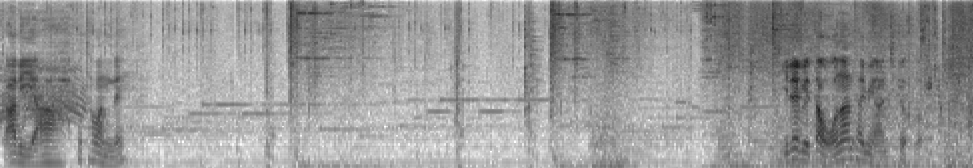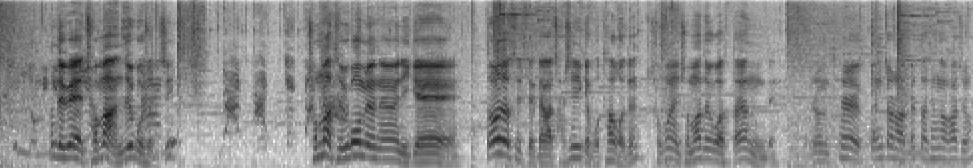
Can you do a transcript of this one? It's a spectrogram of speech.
까비, 아, 포탑 한 대? 2렙이 딱 원하는 타이밍 안 찍혔어. 근데 왜 점화 안 들고 오셨지? 점화 들고 오면은 이게 떨어졌을 때 내가 자신있게 못하거든? 저번엔 점화 들고 와서 따였는데. 그럼 텔 공짜로 하나 뺐다 생각하죠.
